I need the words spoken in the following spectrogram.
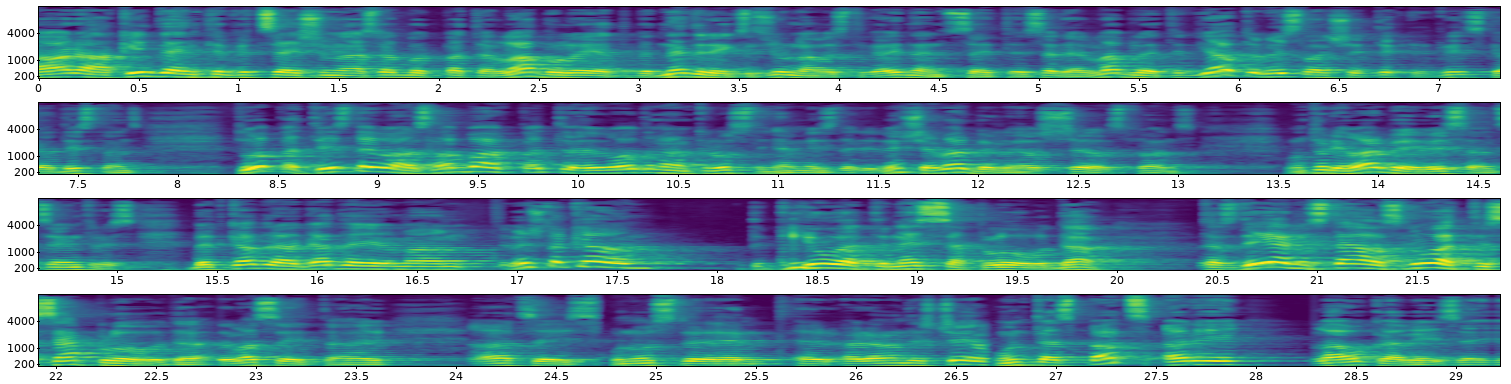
pārāk identificēšanās varbūt pat ar labu lietu, bet nedrīkst žurnālistikā identificēties arī ar labu lietu. Ir jātur visu laiku šī kritiskā distance. To pat izdevās labāk pat Valdemāram Krustiņam izdarīt. Viņš jau bija liels šēls fans. Un tur jau bija visāds intereses. Bet katrā gadījumā viņš tā kā ļoti nesaplūda. Tas dienas tēls ļoti saplūda lasītāju acīs un uzturē Andriu Čēlu. Un tas pats arī lauka avīzē.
